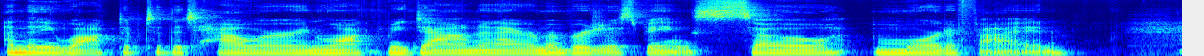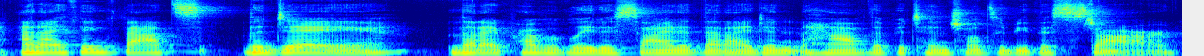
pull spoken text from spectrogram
And then he walked up to the tower and walked me down. And I remember just being so mortified. And I think that's the day that I probably decided that I didn't have the potential to be the star.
